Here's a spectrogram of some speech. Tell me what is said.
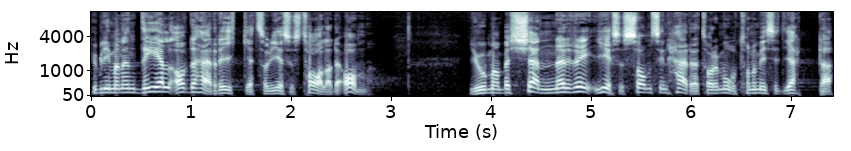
Hur blir man en del av det här riket som Jesus talade om? Jo, man bekänner Jesus som sin Herre, tar emot honom i sitt hjärta,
